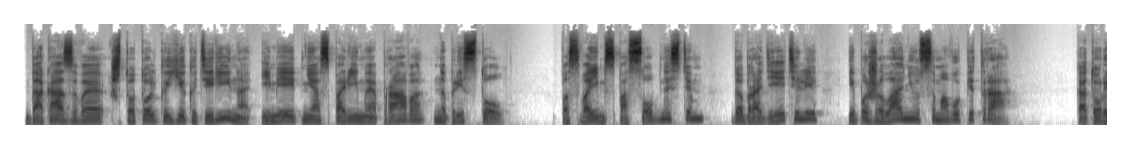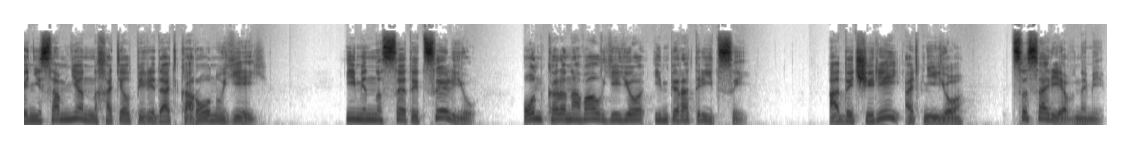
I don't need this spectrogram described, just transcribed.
доказывая, что только Екатерина имеет неоспоримое право на престол по своим способностям, добродетели и по желанию самого Петра, который, несомненно, хотел передать корону ей. Именно с этой целью он короновал ее императрицей, а дочерей от нее – цесаревнами.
